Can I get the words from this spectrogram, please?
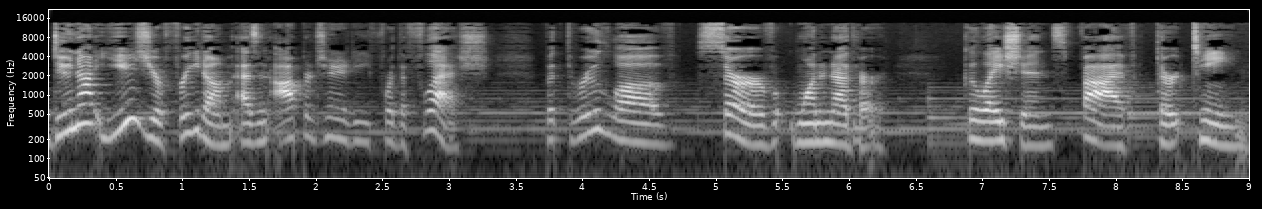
do not use your freedom as an opportunity for the flesh, but through love serve one another. Galatians 5:13.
